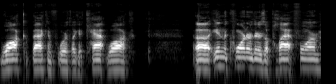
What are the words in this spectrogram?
walk back and forth like a catwalk. Uh, in the corner, there's a platform.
